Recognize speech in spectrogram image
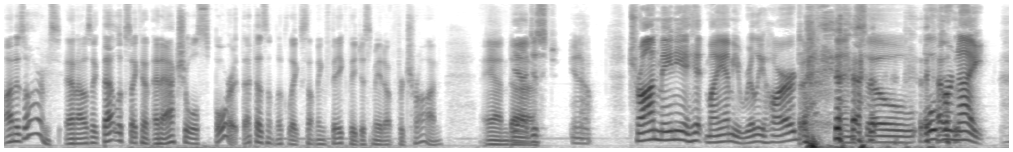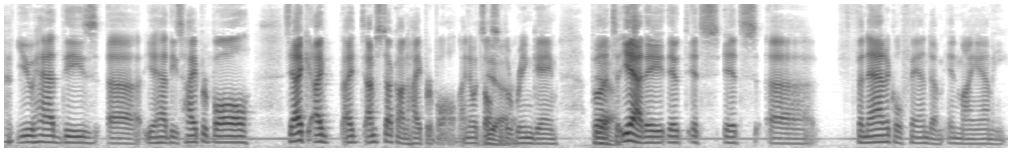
on his arms," and I was like, "That looks like an, an actual sport. That doesn't look like something fake they just made up for Tron." And yeah, uh, just you know, Tron Mania hit Miami really hard, and so overnight you had these uh, you had these hyperball. See, I, I, I am stuck on hyperball. I know it's also Yeah. the ring game, but Yeah. uh, yeah, they it, it's it's uh, fanatical fandom in Miami.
